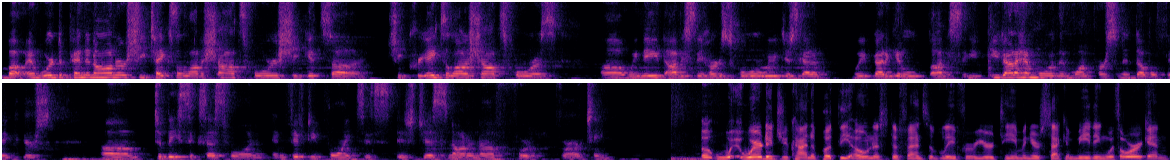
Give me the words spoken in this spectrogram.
but and we're dependent on her. She takes a lot of shots for us. She gets uh, she creates a lot of shots for us. Uh, we need obviously her to score. We just got to we've got to get a, obviously you, you got to have more than one person in double figures um, to be successful, and, and 50 points is is just not enough for for our team. Uh, but where did you kind of put the onus defensively for your team in your second meeting with Oregon?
